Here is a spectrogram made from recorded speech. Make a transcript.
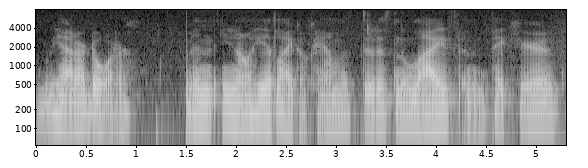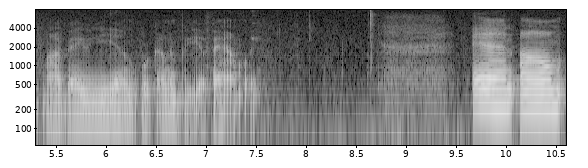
we had our daughter, and you know he had like, okay, I'm gonna do this new life and take care of my baby, and we're gonna be a family. And um,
